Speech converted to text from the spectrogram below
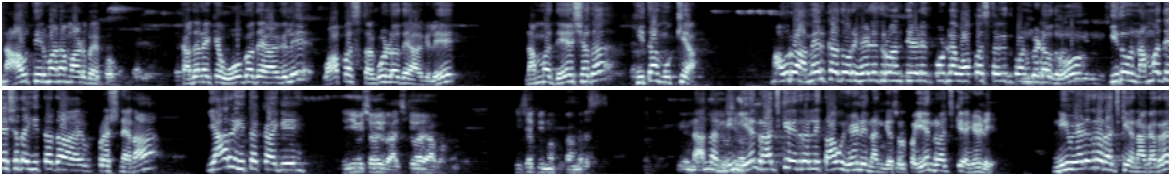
ನಾವು ತೀರ್ಮಾನ ಮಾಡಬೇಕು. ಕದನಕ್ಕೆ ಹೋಗೋದೇ ಆಗಲಿ, ವಾಪಸ್ ತಗೊಳ್ಳೋದೇ ಆಗಲಿ, ನಮ್ಮ ದೇಶದ ಹಿತ ಮುಖ್ಯ. ಅವರು ಅಮೆರಿಕದವ್ರು ಹೇಳಿದ್ರು ಅಂತ ಹೇಳಿದ ಕೂಡಲೇ ವಾಪಸ್ ತೆಗೆದುಕೊಂಡ್ ಬಿಡೋದು. ಇದು ನಮ್ಮ ದೇಶದ ಹಿತದ ಪ್ರಶ್ನೆನಾ? ಯಾರ ಹಿತಕ್ಕಾಗಿ? ಈ ವಿಷಯವಾಗಿ ರಾಜಕೀಯ ಬಿಜೆಪಿ ಮತ್ತು ಕಾಂಗ್ರೆಸ್ ನಾನು ನಿನ್ ಏನ್ ರಾಜಕೀಯ ಇದ್ರಲ್ಲಿ ತಾವು ಹೇಳಿ ನನ್ಗೆ ಸ್ವಲ್ಪ ಏನ್ ರಾಜಕೀಯ ಹೇಳಿ. ನೀವ್ ಹೇಳಿದ್ರೆ ರಾಜಕೀಯನ ಹಾಗಾದ್ರೆ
